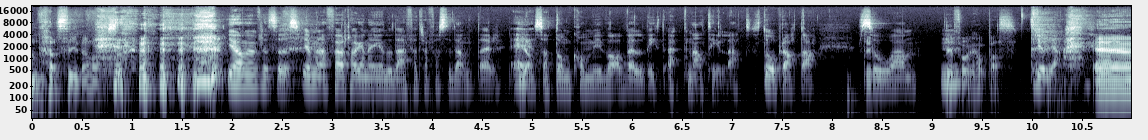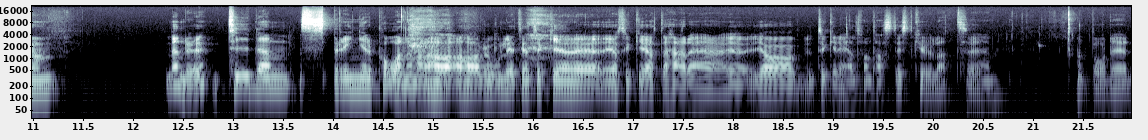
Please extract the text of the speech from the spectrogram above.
andra sidan också. Ja men precis. Jag menar företagarna är ju ändå där för att träffa studenter. Eh, Ja. Så att de kommer ju vara väldigt öppna till att stå och prata. så um, Det får vi hoppas. gud ja. Ehm, men du, tiden springer på när man har, har roligt. Jag tycker, jag tycker att det här är, jag tycker det är helt fantastiskt kul att, eh, att både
